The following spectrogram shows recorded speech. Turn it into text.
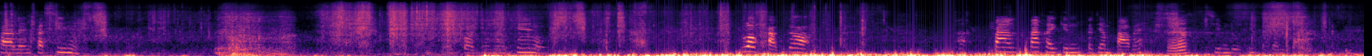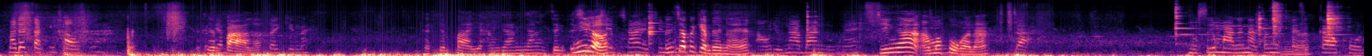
ปลาอะไรปลาซิ่นก่อนจะมาแห้ง ลวกผักก็ผัป้าป้าเคยกินกระเทียมป่าไหมชิมดูที่กระเทียมป่ามาได้จากที่เขากระเทียมป่าเหรอเคยกินไหมกระเทียมป่าย่างย่างย่างนี่เหรอใช่ชิมนี่จะไปเก็บจากไหนอะเอาอยู่หน้าบ้านหนูไงจริงอะเอามาปลูกอะนะจ้ะหนูซื้อมานั่นน่ะตั้งแปดสิเก้าคน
